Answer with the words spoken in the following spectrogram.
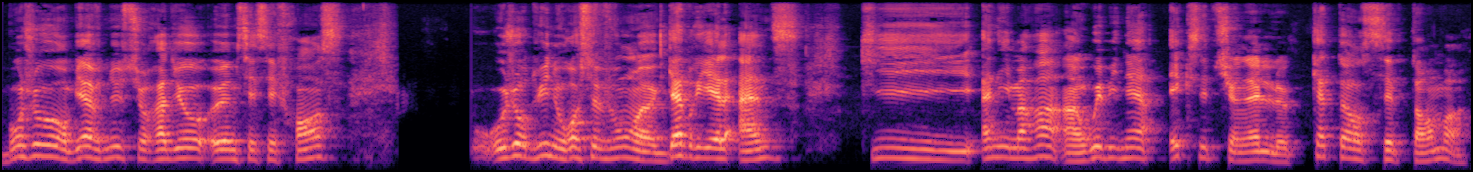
Bonjour, bienvenue sur Radio EMCC France. Aujourd'hui, nous recevons euh, Gabriel Hans qui animera un webinaire exceptionnel le 14 septembre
